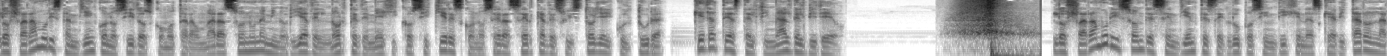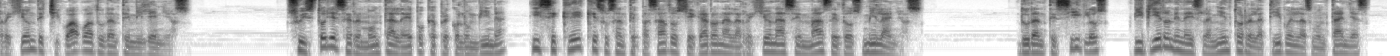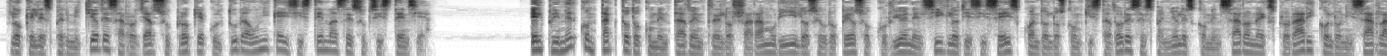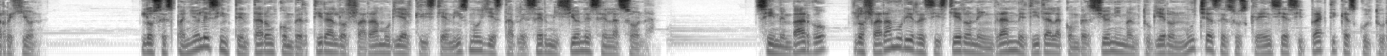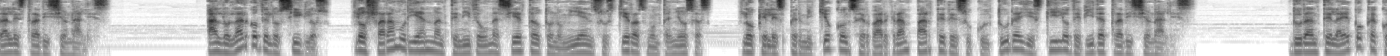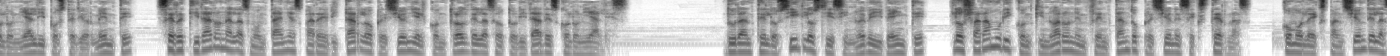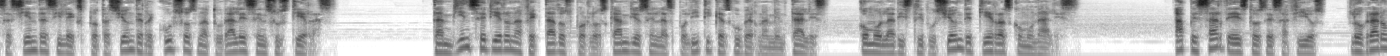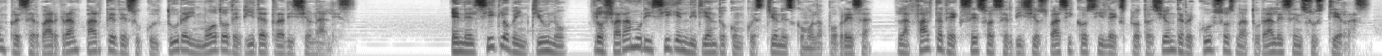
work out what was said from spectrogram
Los rarámuris también conocidos como tarahumaras son una minoría del norte de México si quieres conocer acerca de su historia y cultura, quédate hasta el final del video. Los rarámuris son descendientes de grupos indígenas que habitaron la región de Chihuahua durante milenios. Su historia se remonta a la época precolombina, y se cree que sus antepasados llegaron a la región hace más de 2000 años. Durante siglos, vivieron en aislamiento relativo en las montañas, lo que les permitió desarrollar su propia cultura única y sistemas de subsistencia. El primer contacto documentado entre los rarámuri y los europeos ocurrió en el siglo XVI cuando los conquistadores españoles comenzaron a explorar y colonizar la región. Los españoles intentaron convertir a los rarámuri al cristianismo y establecer misiones en la zona. Sin embargo, los rarámuri resistieron en gran medida la conversión y mantuvieron muchas de sus creencias y prácticas culturales tradicionales. A lo largo de los siglos, los rarámuri han mantenido una cierta autonomía en sus tierras montañosas, lo que les permitió conservar gran parte de su cultura y estilo de vida tradicionales. Durante la época colonial y posteriormente, se retiraron a las montañas para evitar la opresión y el control de las autoridades coloniales. Durante los siglos XIX y XX, los rarámuri continuaron enfrentando presiones externas, como la expansión de las haciendas y la explotación de recursos naturales en sus tierras también se vieron afectados por los cambios en las políticas gubernamentales, como la distribución de tierras comunales. A pesar de estos desafíos, lograron preservar gran parte de su cultura y modo de vida tradicionales. En el siglo XXI, los rarámuri siguen lidiando con cuestiones como la pobreza, la falta de acceso a servicios básicos y la explotación de recursos naturales en sus tierras.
